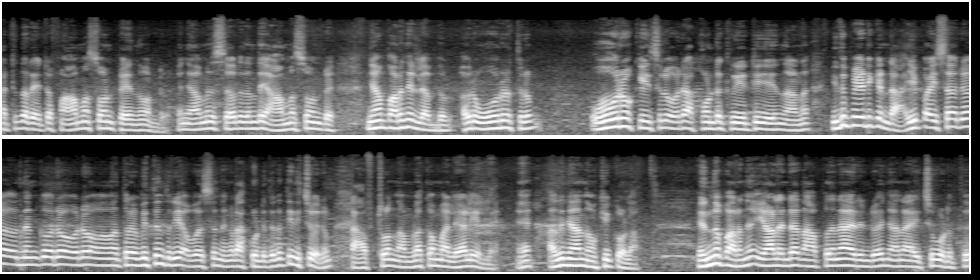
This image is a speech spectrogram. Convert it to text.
at the rate of Amazon pay എന്ന് പറഞ്ഞിട്ട്. അപ്പം ഞാൻ സാർ ഇതെന്താ ആമസോൺ പേ ഞാൻ പറഞ്ഞില്ല അബ്ദുൾ അവർ ഓരോരുത്തരും ഓരോ കേസിലും ഓരോ അക്കൗണ്ട് ക്രിയേറ്റ് ചെയ്യുന്നതാണ്. ഇത് പേടിക്കണ്ട. ഈ പൈസ ഒരു നിങ്ങൾക്ക് ഒരു ഒരു വിത്തിൻ ത്രീ അവേഴ്സ് നിങ്ങളുടെ അക്കൗണ്ടിൽ തന്നെ തിരിച്ചു വരും. ആഫ്റ്റർ ഓൾ നമ്മളൊക്കെ മലയാളിയല്ലേ അത് ഞാൻ നോക്കിക്കോളാം. എന്ന് പറഞ്ഞ് ഇയാൾ എന്റെ നാൽപ്പതിനായിരം രൂപ ഞാൻ അയച്ചു കൊടുത്ത്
